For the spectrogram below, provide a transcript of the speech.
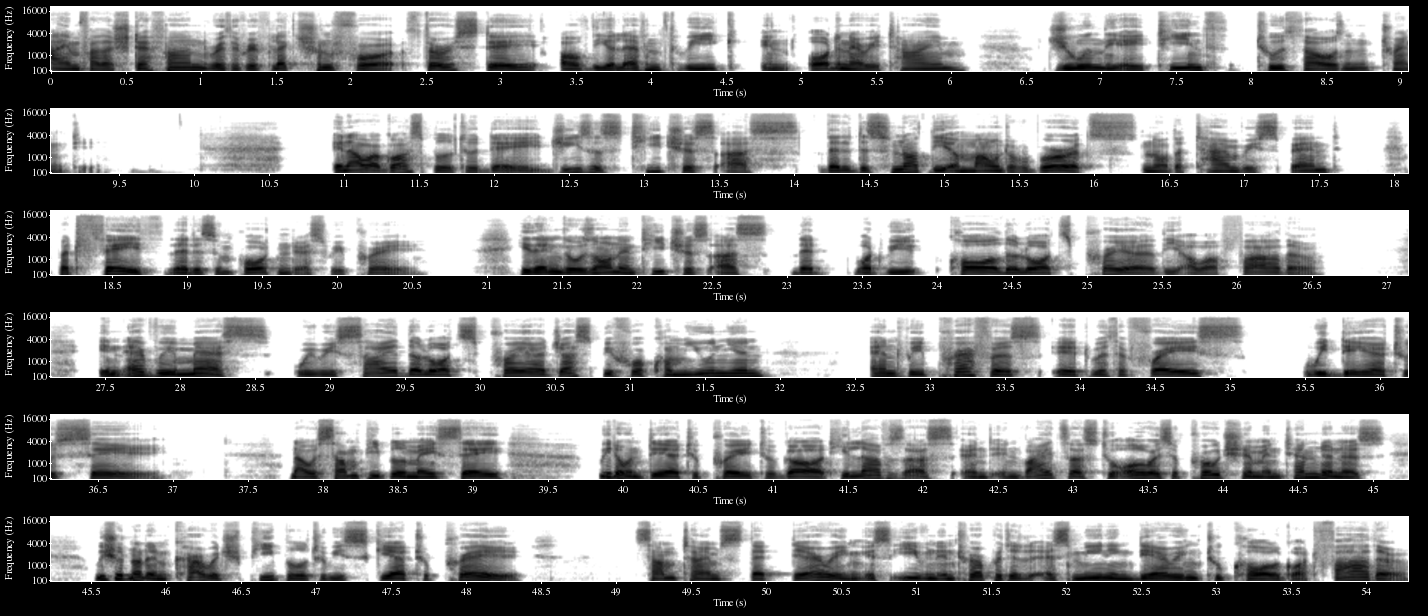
I'm Father Stefan with a reflection for Thursday of the 11th week in Ordinary Time, June the 18th, 2020. In our Gospel today, Jesus teaches us that it is not the amount of words nor the time we spend, but faith that is important as we pray. He then goes on and teaches us that what we call the Lord's Prayer, the Our Father, in every Mass, we recite the Lord's Prayer just before communion and we preface it with a phrase we dare to say. Now, some people may say, we don't dare to pray to God. He loves us and invites us to always approach Him in tenderness. We should not encourage people to be scared to pray. Sometimes that daring is even interpreted as meaning daring to call God Father.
